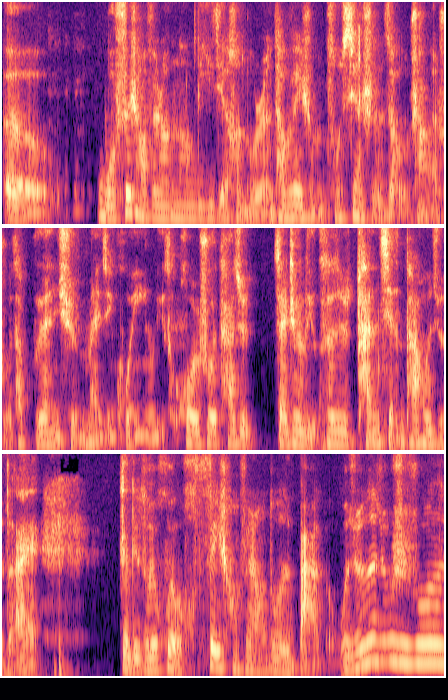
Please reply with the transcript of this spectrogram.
呃，我非常非常能理解很多人他为什么从现实的角度上来说，他不愿意去迈进婚姻里头，或者说他就在这个里头，他就谈钱，他会觉得哎，这里头会有非常非常多的 bug。我觉得就是说。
